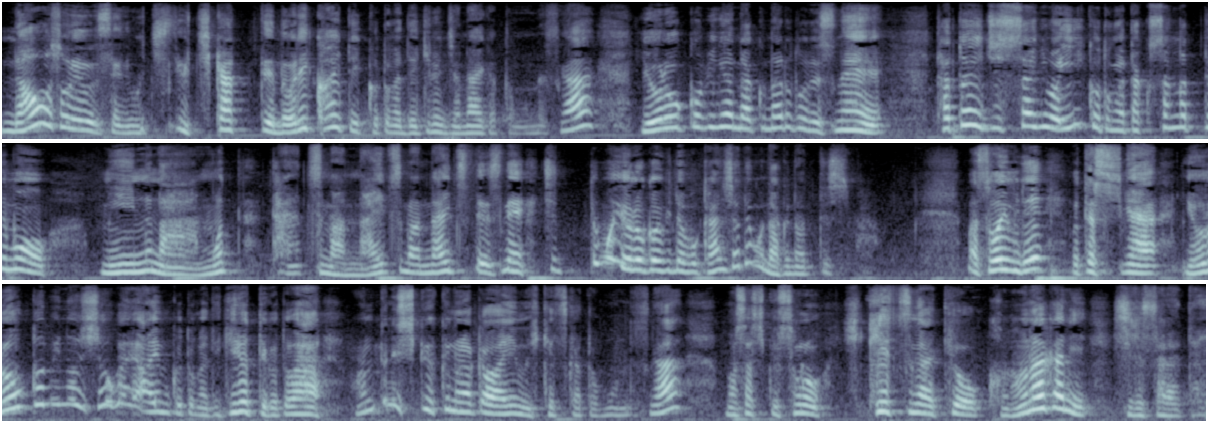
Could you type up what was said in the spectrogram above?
なおそれをですね打ち打ち勝って乗り越えていくことができるんじゃないかと思うんですが喜びがなくなるとですねたとえ実際にはいいことがたくさんあってもみんな何もつまんないつまんないっつってですねちっとも喜びでも感謝でもなくなってしまう。まあ、そういう意味で私が喜びの生涯を歩むことができるっていうことは本当に祝福の中を歩む秘訣かと思うんですがまさしくその秘訣が今日この中に記されている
